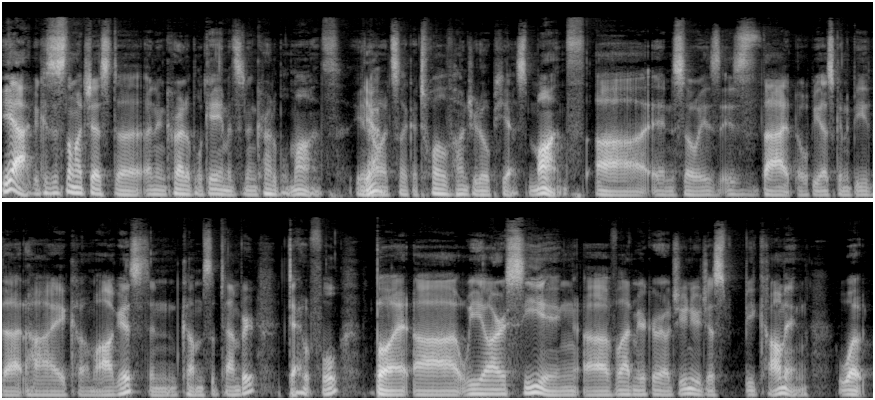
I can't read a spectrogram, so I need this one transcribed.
Yeah, because it's not just a, an incredible game; it's an incredible month. You know, it's like a 1200 OPS month, uh, and so is is that OPS going to be that high come August and come September? Doubtful. But uh, we are seeing uh, Vladimir Guerrero Jr. just becoming what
